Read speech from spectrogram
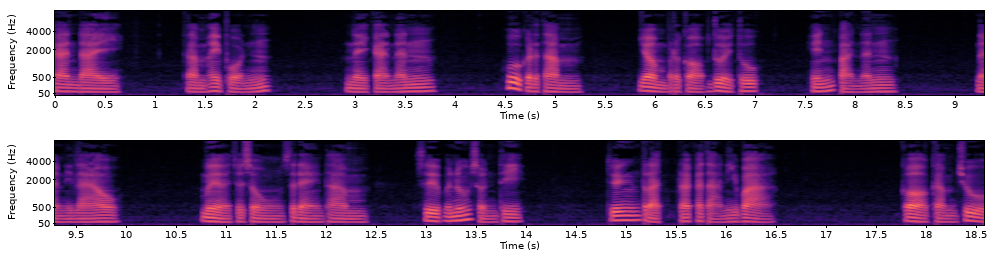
การใดกรรมให้ผล ในการนั้น ผู้กระทำย่อมประกอบด้วยทุกเห็นป่านนั้นดังนี้แล้ว เมื่อจะทรงแสดงธรรมสืบอนุสนธิจึงตรัสพระคาถานี้ว่า ก็กรรมชั่ว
